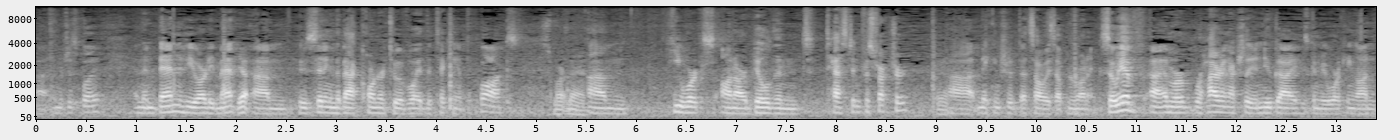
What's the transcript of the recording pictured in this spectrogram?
uh, image display. And then Ben, who you already met, Yep. um, who's sitting in the back corner to avoid the ticking of the clocks. Smart man. Um, he works on our build and test infrastructure, Yeah. uh, making sure that that's always up and running. So we have, uh, and we're, we're hiring actually a new guy who's going to be working on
